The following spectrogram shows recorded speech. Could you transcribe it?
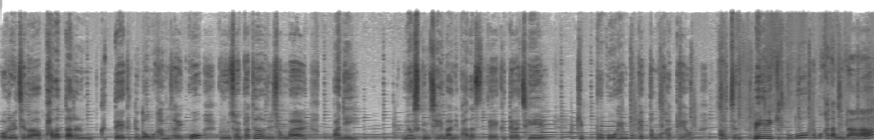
거를 제가 받았다는 그때 그때 너무 감사했고 그리고 저희 파트너들이 정말 많이 운영수익금 제일 많이 받았을 때 그때가 제일 기쁘고 행복했던 것 같아요. 아무튼 매일이 기쁘고 행복하답니다.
